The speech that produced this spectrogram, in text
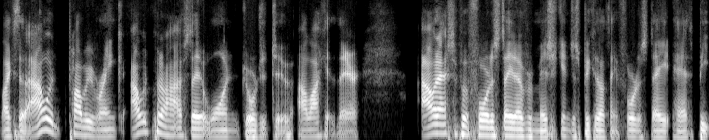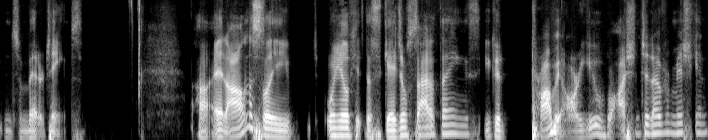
Like I said, I would probably rank. I would put Ohio State at one, Georgia two. I like it there. I would actually put Florida State over Michigan just because I think Florida State has beaten some better teams. Uh, and honestly, when you look at the schedule side of things, you could probably argue Washington over Michigan.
